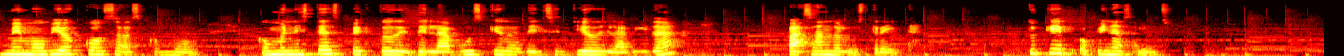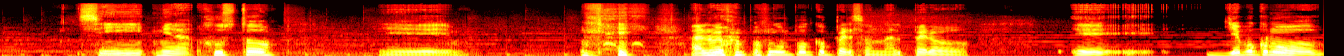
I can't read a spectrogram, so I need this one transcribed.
me movió cosas como como en este aspecto de, la búsqueda del sentido de la vida pasando los 30. ¿Tú qué opinas, Alonso? Sí, mira, justo eh, a lo mejor pongo un poco personal, pero eh, llevo como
